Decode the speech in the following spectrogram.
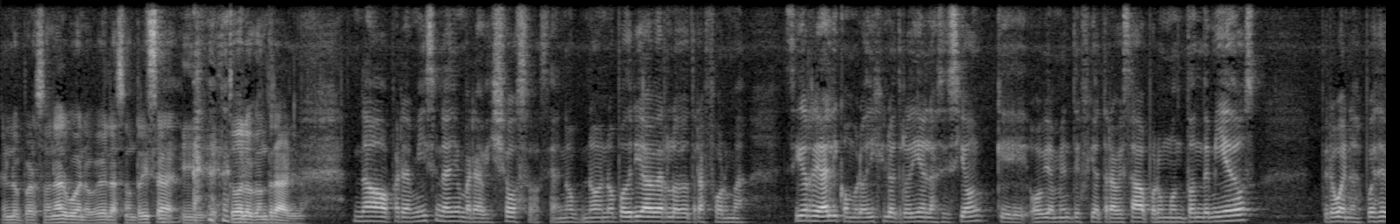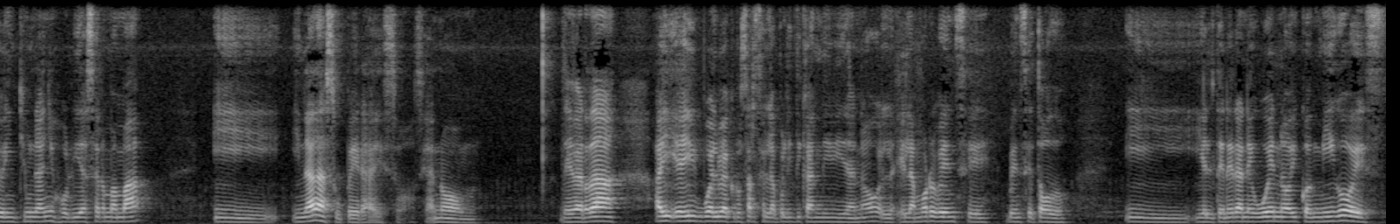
en lo personal, bueno, veo la sonrisa y es todo lo contrario. No, para mí es un año maravilloso, o sea, no, no, no podría verlo de otra forma. Sí es real y como lo dije el otro día en la sesión, que obviamente fui atravesada por un montón de miedos, pero bueno, después de 21 años volví a ser mamá y, nada supera eso. O sea, no, de verdad, ahí, vuelve a cruzarse la política en mi vida, ¿no? El, amor vence, vence todo. Y, el tener a Nehuen hoy conmigo es,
